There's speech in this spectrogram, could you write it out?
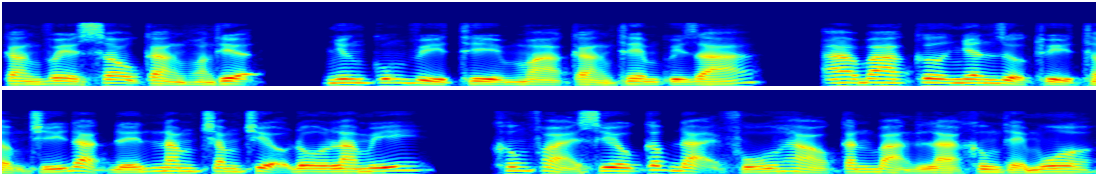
càng về sau càng hoàn thiện, nhưng cũng vì thì mà càng thêm quý giá. A3 cơ nhân dược thủy thậm chí đạt đến 500 triệu đô la Mỹ, không phải siêu cấp đại phú hào căn bản là không thể mua.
